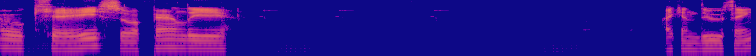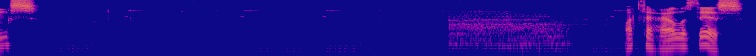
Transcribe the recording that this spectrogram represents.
Okay, so apparently I can do things. What the hell is this?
